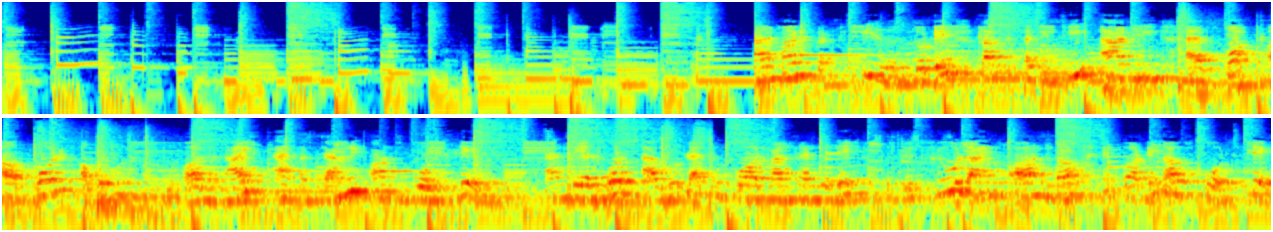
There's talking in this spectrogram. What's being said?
and my respected teachers. Today, class is second key and he has got a bold opportunity to organize an assembly on sports day. And therefore, I would like to call my friend today with a few lines on the importance of sports day.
